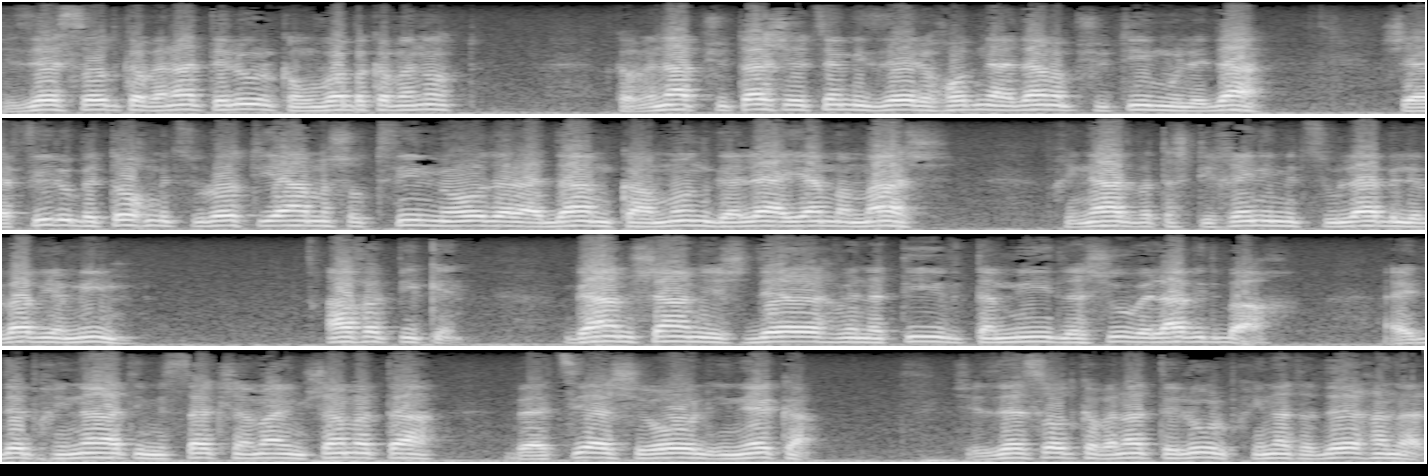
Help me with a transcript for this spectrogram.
שזה סוד כוונת אלול, כמובן בכוונות. הכוונה הפשוטה שיוצא מזה לכל בני אדם הפשוטים הוא לדע שאפילו בתוך מצולות ים השוטפים מאוד על האדם כהמון גלי הים ממש, מבחינת ותשליכני מצולה בלבב ימים. אף על פי כן, גם שם יש דרך ונתיב תמיד לשוב אליו ידבח, על ידי בחינת אם אשג שמיים שם אתה, ויציע שאול הנקה, שזה סוד כוונת אלול, בחינת הדרך הנ"ל.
